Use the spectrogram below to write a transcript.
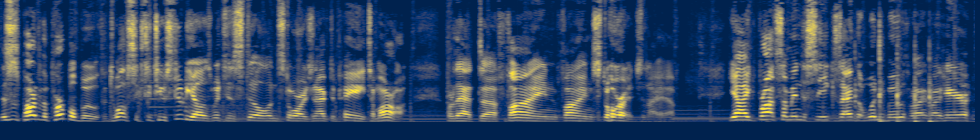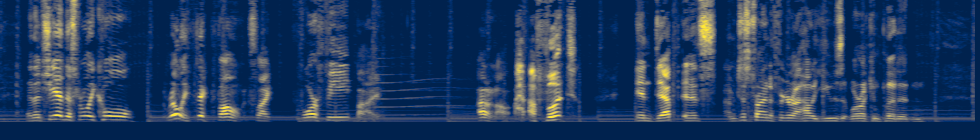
This is part of the purple booth, the 1262 Studios, which is still in storage, and I have to pay tomorrow for that uh, fine, fine storage that I have. Yeah, I brought some in to see because I have the wooden booth right, right here, and then she had this really cool, really thick foam. It's like four feet by, I don't know, a foot in depth, and it's. I'm just trying to figure out how to use it, where I can put it, and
